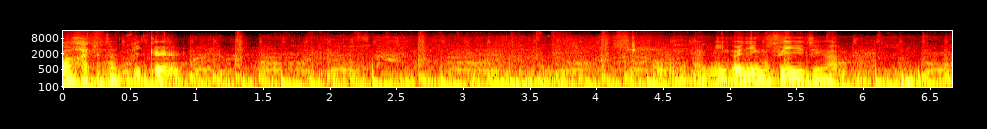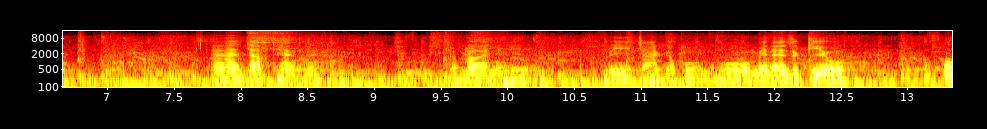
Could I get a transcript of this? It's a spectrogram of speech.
รอดครับพี่เกิดแบบนี้ก็ยิงฟรีสิครับ อ่าจับแข่งนะเรียบร้อยนี่ฟรีจัดครับผม โอ้ไม่ได้สกิล โอ้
